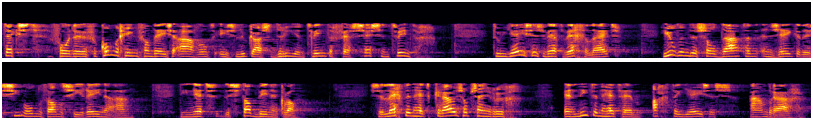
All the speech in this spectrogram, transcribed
Tekst voor de verkondiging van deze avond is Lucas 23, vers 26. Toen Jezus werd weggeleid, hielden de soldaten een zekere Simon van Cyrene aan, die net de stad binnenkwam. Ze legden het kruis op zijn rug en lieten het hem achter Jezus aandragen.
